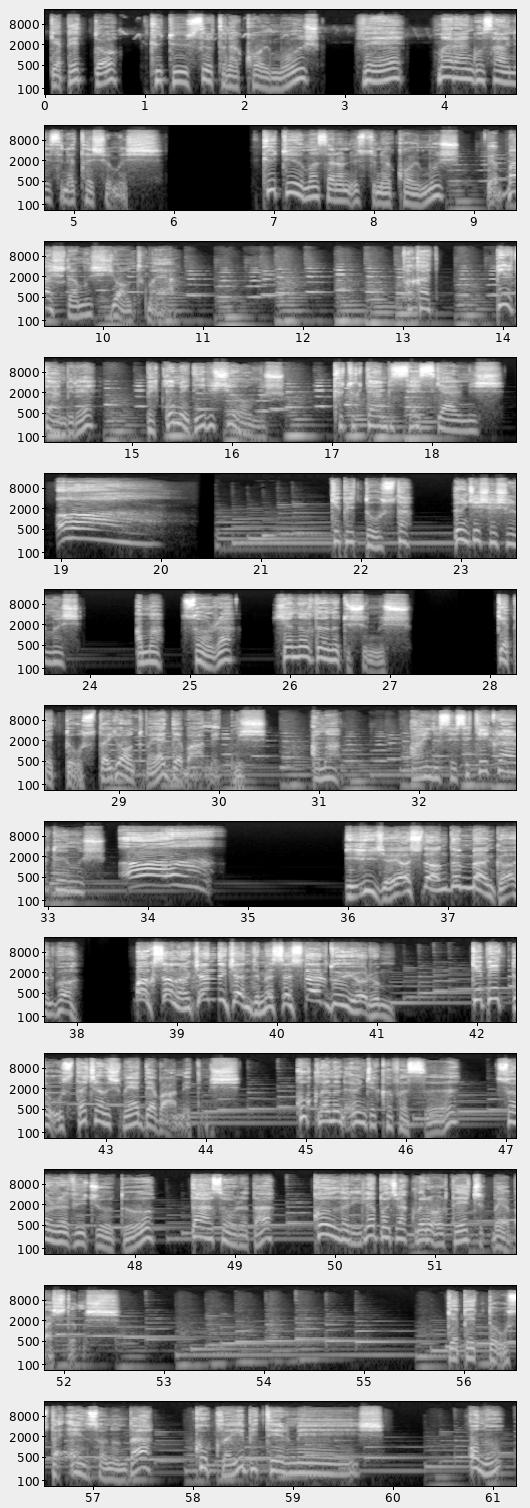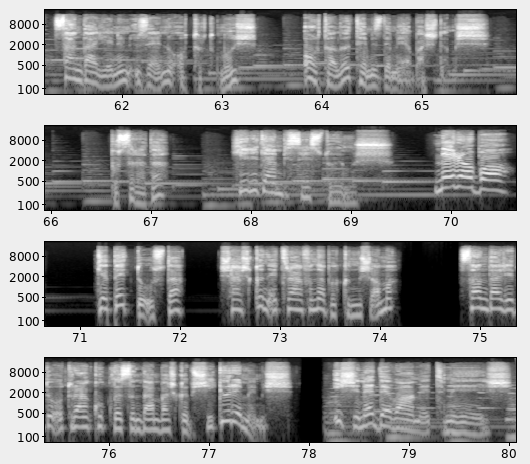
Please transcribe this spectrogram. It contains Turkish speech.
Gepetto kütüğü sırtına koymuş ve marangozhanesine taşımış. Kütüğü masanın üstüne koymuş ve başlamış yontmaya. Fakat birdenbire beklemediği bir şey olmuş. Kütükten bir ses gelmiş. Ah, Gepetto usta önce şaşırmış ama sonra yanıldığını düşünmüş. Gepetto usta yontmaya devam etmiş ama aynı sesi tekrar duymuş. ah. İyice yaşlandım ben galiba. Baksana kendi kendime sesler duyuyorum. Gepetto usta çalışmaya devam etmiş. Kuklanın önce kafası, sonra vücudu, daha sonra da kollarıyla bacakları ortaya çıkmaya başlamış. Gepetto usta en sonunda kuklayı bitirmiş. Onu sandalyenin üzerine oturtmuş, ortalığı temizlemeye başlamış. Bu sırada yeniden bir ses duymuş. Merhaba. Gepetto usta şaşkın etrafına bakınmış ama sandalyede oturan kuklasından başka bir şey görememiş. İşine devam etmiş.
